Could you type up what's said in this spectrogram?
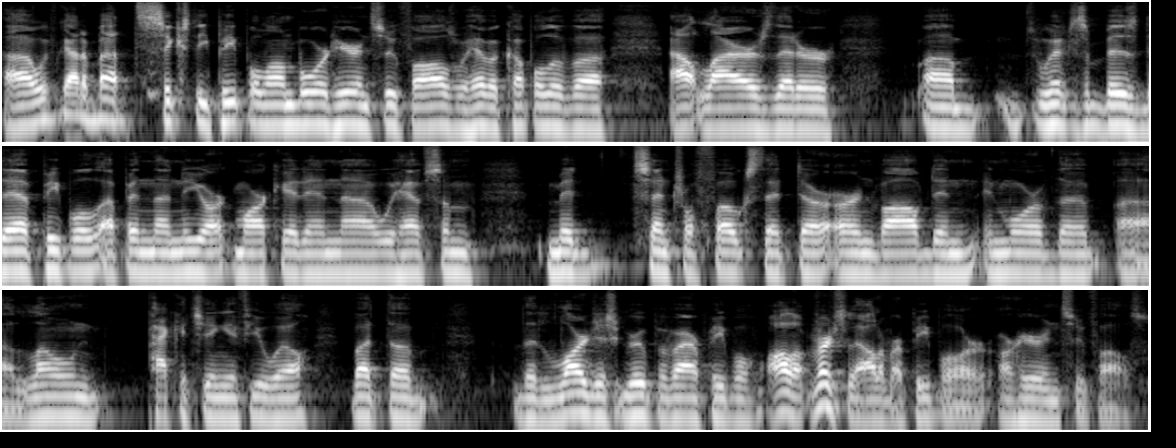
Uh, we've got about 60 people on board here in Sioux Falls. We have a couple of uh, outliers that are. Um, we have some biz dev people up in the New York market, and uh, we have some mid central folks that are, are, involved in, in more of the uh, loan packaging, if you will. But the the largest group of our people, all of, virtually all of our people, are, are here in Sioux Falls.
